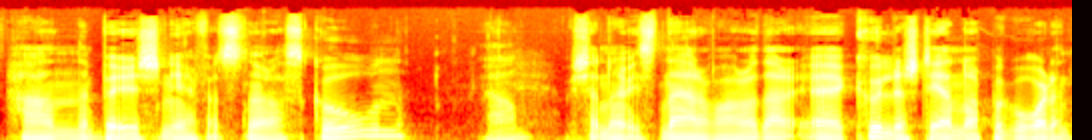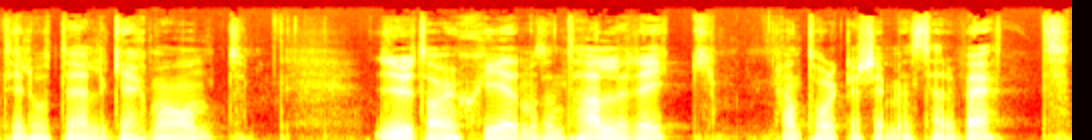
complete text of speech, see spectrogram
Han böjer sig ner för att snöra skon. Ja. Känner en viss närvaro där. Eh, kullerstenar på gården till Hotell Germant. Ljudet av en sked mot en tallrik. Han torkar sig med en servett.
